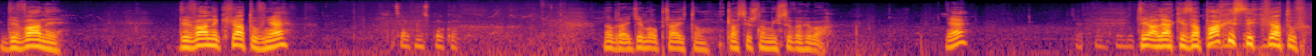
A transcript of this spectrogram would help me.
Dywany. Dywany kwiatów, nie? Całkiem spoko. Dobra, idziemy obczaić tą klasyczną miejscówę chyba. Nie? Ty, ale jakie zapachy z tych kwiatów.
